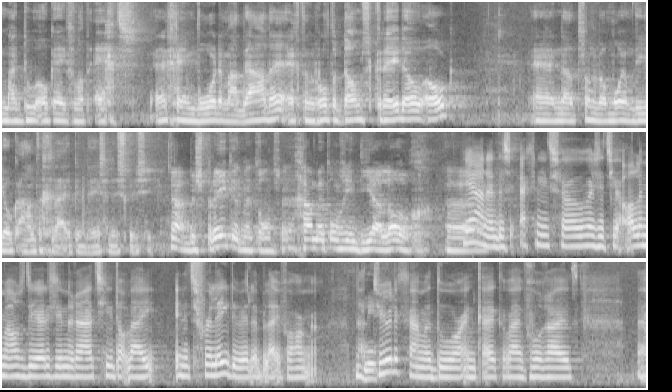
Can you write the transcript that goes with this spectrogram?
maar doe ook even wat echts. Hè? Geen woorden, maar daden. Echt een Rotterdams credo ook. En dat vonden we wel mooi om die ook aan te grijpen in deze discussie. Ja, bespreek het met ons. Hè. Ga met ons in dialoog. Uh... Ja, en het is echt niet zo. Wij zitten hier allemaal als derde generatie dat wij in het verleden willen blijven hangen. Natuurlijk gaan we door en kijken wij vooruit. Uh,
